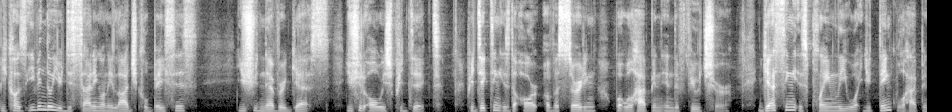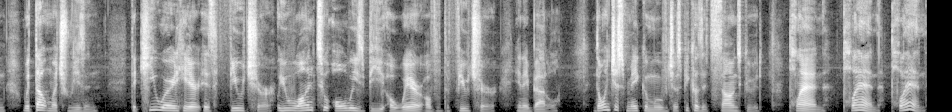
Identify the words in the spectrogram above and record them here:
because even though you're deciding on a logical basis, you should never guess. You should always predict. Predicting is the art of asserting what will happen in the future. Guessing is plainly what you think will happen without much reason. The key word here is future. You want to always be aware of the future in a battle. Don't just make a move just because it sounds good. Plan, plan, plan.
